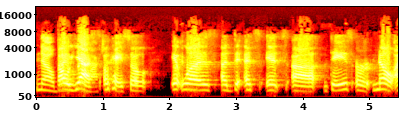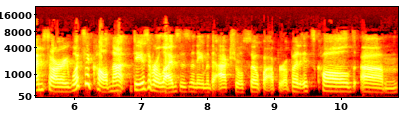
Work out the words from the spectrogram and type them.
No. But Oh yes. Okay, so it was a it's it's uh days or no, I'm sorry. What's it called? Not Days of Our Lives is the name of the actual soap opera, but it's called um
